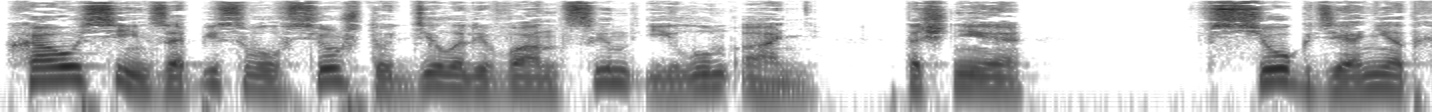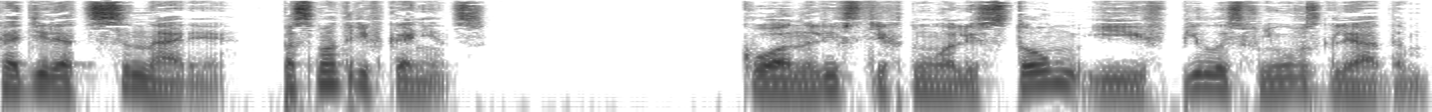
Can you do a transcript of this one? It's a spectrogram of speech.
Хао Синь записывал все, что делали Ван Цин и Лун Ань. Точнее, все, где они отходили от сценария. Посмотри в конец. Куан Ли встряхнула листом и впилась в него взглядом.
